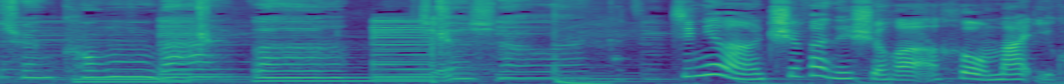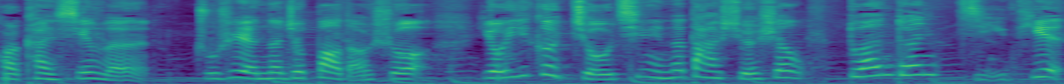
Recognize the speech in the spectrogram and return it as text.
全空白了。接下来，今天晚上吃饭的时候啊，和我妈一块看新闻，主持人呢就报道说，有一个九七年的大学生，短短几天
